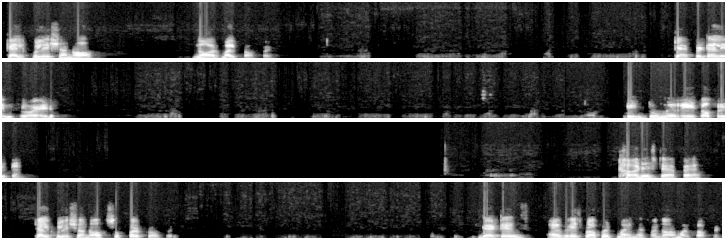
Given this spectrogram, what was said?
calculation of normal profit capital employed into में rate of return third step है calculation of super profit that is average profit minus my normal profit.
